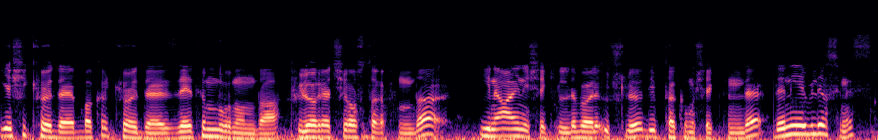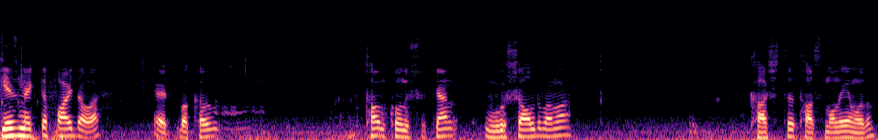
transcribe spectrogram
Yeşilköy'de, Bakırköy'de, Zeytinburnu'nda, Florya Çiros tarafında yine aynı şekilde böyle üçlü dip takımı şeklinde deneyebilirsiniz. Gezmekte fayda var. Evet bakalım tam konuşurken vuruş aldım ama kaçtı tasmalayamadım.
